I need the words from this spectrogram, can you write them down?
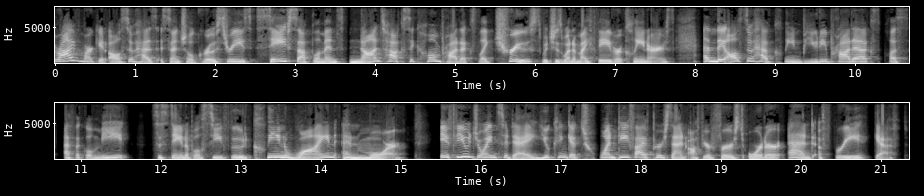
Thrive Market also has essential groceries, safe supplements, non toxic home products like Truce, which is one of my favorite cleaners. And they also have clean beauty products, plus ethical meat, sustainable seafood, clean wine, and more. If you join today, you can get 25% off your first order and a free gift.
